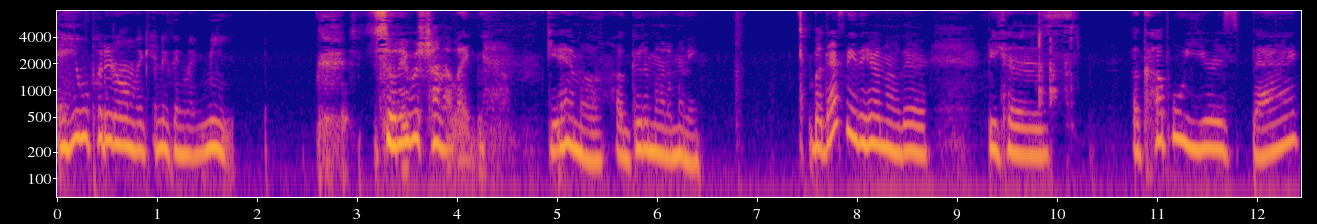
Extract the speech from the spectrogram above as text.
and he would put it on like anything like me. So they was trying to like get him a, a good amount of money, but that's neither here nor there because a couple years back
